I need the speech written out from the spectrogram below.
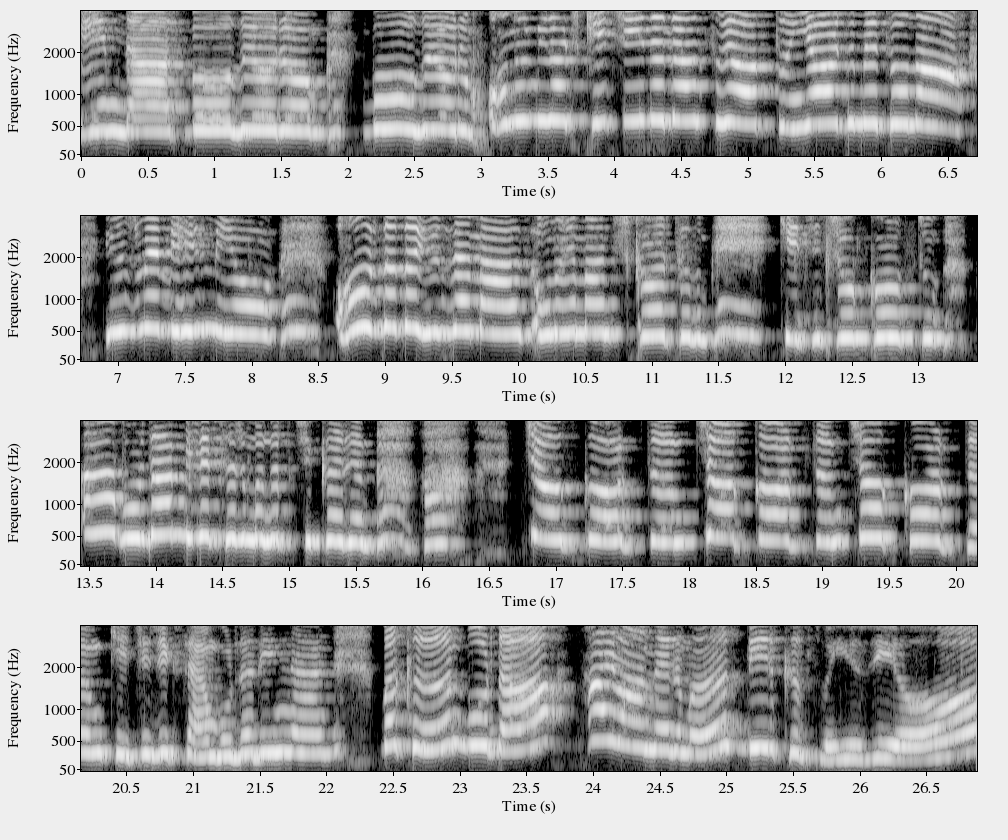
İmdat! Boğuluyorum. Boğuluyorum. Onur Miraç keçiyi neden suya attın? Yardım et ona. Yüzme bilmiyor. Orada da yüzemez. Onu hemen çıkartalım. Keçi çok korktu. Aa buradan bile tırmanıp çıkarım. Ah çok korktum. Çok korktum. Çok korktum. Keçicik sen burada dinlen. Bakın burada hayvanlarımız bir kısmı yüzüyor.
